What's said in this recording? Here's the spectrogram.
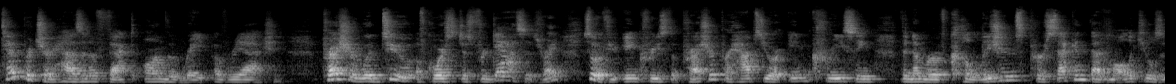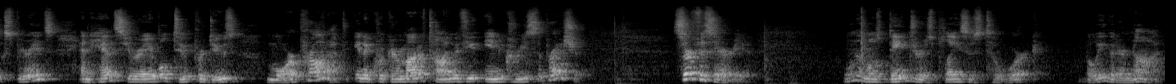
temperature has an effect on the rate of reaction. Pressure would too, of course, just for gases, right? So if you increase the pressure, perhaps you are increasing the number of collisions per second that molecules experience, and hence you're able to produce more product in a quicker amount of time if you increase the pressure. Surface area. One of the most dangerous places to work, believe it or not,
